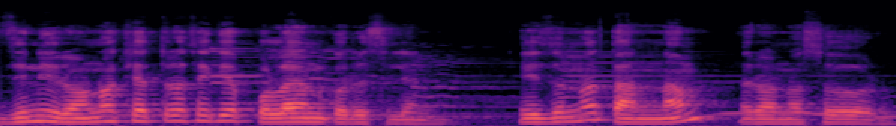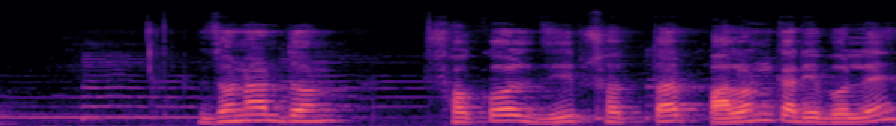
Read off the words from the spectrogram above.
যিনি রণক্ষেত্র থেকে পলায়ন করেছিলেন এই জন্য তার নাম রণসর। জনার্দন, সকল জীব সত্তার পালনকারী বলে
